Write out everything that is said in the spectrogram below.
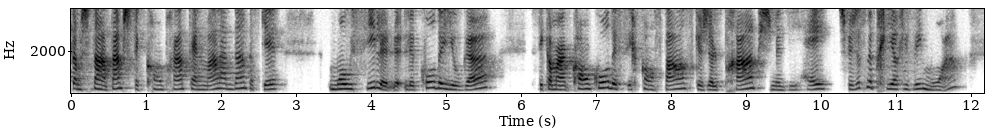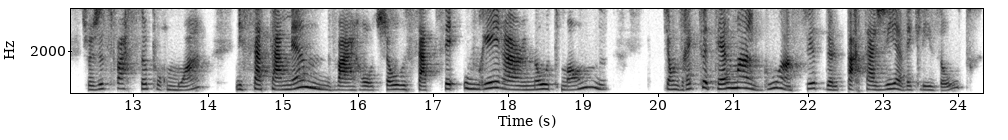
comme je t'entends, puis je te comprends tellement là-dedans parce que moi aussi, le, cours de yoga, c'est comme un concours de circonstances que je le prends, puis je me dis, hey, je vais juste me prioriser moi, je vais juste faire ça pour moi, mais ça t'amène vers autre chose, ça te fait ouvrir à un autre monde, puis on dirait que tu as tellement le goût ensuite de le partager avec les autres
